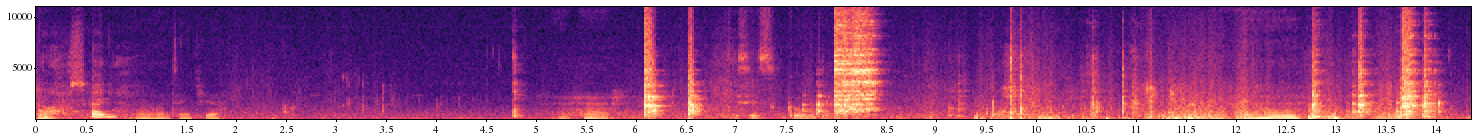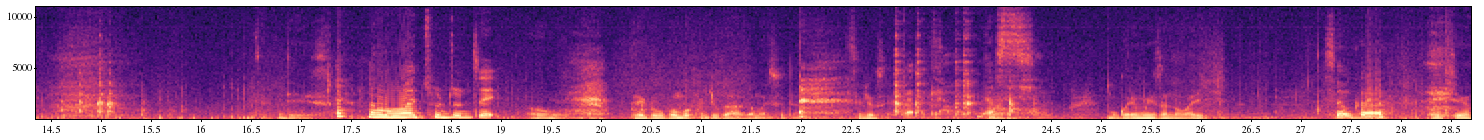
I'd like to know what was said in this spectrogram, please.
oh sorry Oh, thank you. Mhm. This is good. Mhm. Take this. ntabwo wacujuje Oh. Rega uba ugomba kurya ugahaga my sweetheart. Si byose? merci Umugore mwiza ni uwariye. so good Thank you.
